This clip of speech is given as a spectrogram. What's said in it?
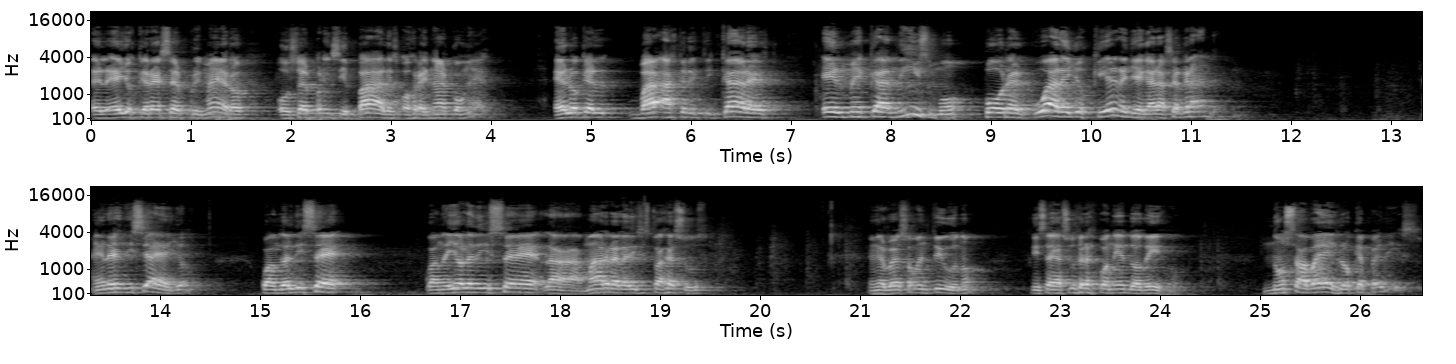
el ellos querer ser primero o ser principales o reinar con Él. Él lo que va a criticar es el mecanismo por el cual ellos quieren llegar a ser grandes. Él les dice a ellos, cuando él dice, cuando ellos le dice, la madre le dice esto a Jesús, en el verso 21, dice Jesús respondiendo, dijo, no sabéis lo que pedís.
